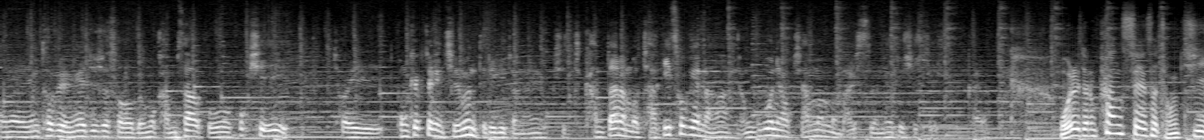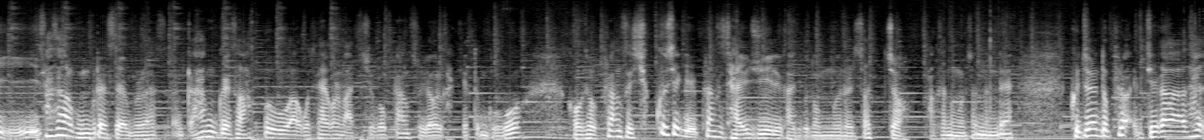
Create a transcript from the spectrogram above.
오늘 인터뷰 응해주셔서 너무 감사하고 혹시 저희 본격적인 질문 드리기 전에 혹시 간단한 뭐 자기소개나 연구 분야 혹시 한 번만 말씀해 주실 수 있을까요? 원래 저는 프랑스에서 정치 사상을 공부를 했어요. 물론 그러니까 한국에서 학부하고 대학을 마치고 프랑스 유학을 갔던 거고 거기서 프랑스 19세기 프랑스 자유주의를 가지고 논문을 썼죠. 박사 논문을 썼는데 그 전에도 제가 살-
